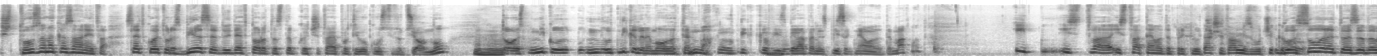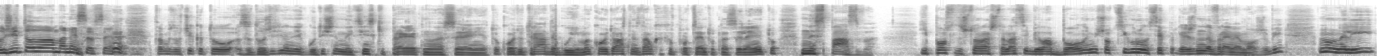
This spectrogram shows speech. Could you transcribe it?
Що за наказание е това? След което, разбира се, дойде втората стъпка, че това е противоконституционно. Mm-hmm. Тоест, никой, от никъде не могат да те махнат, от никакъв избирателен списък няма да те махнат. И, и, с, това, и с това темата приключи. Значи това ми звучи като... Гласуването е задължително, ама не съвсем. Това ми звучи като задължителният годишен медицински преглед на населението, който трябва да го има, който аз не знам какъв процент от населението не спазва. И после, защо нашата нация е била болна, ми, защото сигурно не се преглежда на време, може би. Но, нали,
